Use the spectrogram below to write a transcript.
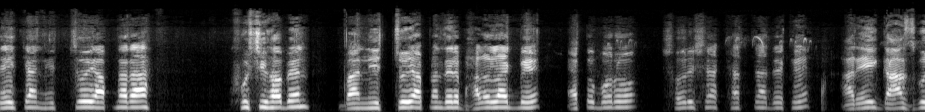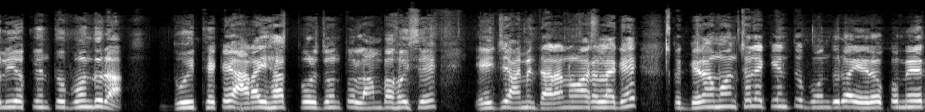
দেখা নিশ্চয়ই আপনারা খুশি হবেন বা নিশ্চয়ই আপনাদের ভালো লাগবে এত বড় সরিষা ক্ষেতটা দেখে। আর এই গাছগুলিও কিন্তু বন্ধুরা দুই থেকে আড়াই হাত পর্যন্ত লম্বা হয়েছে। এই যে আমি দাঁড়ানো আর লাগে, তো গ্রাম অঞ্চলে কিন্তু বন্ধুরা এরকমের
